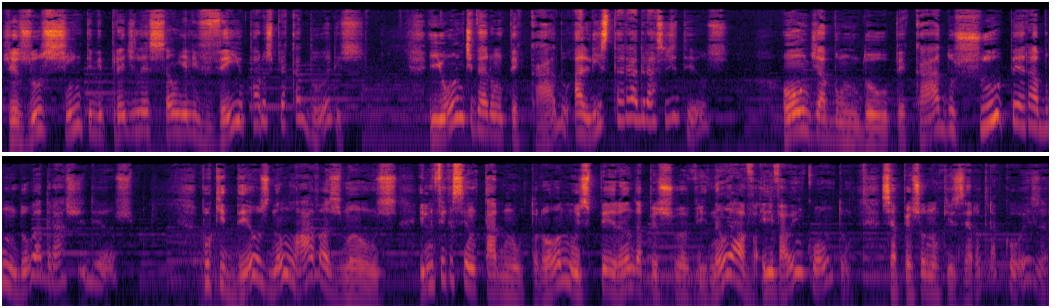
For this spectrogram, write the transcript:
Jesus sim teve predileção e ele veio para os pecadores. E onde tiver um pecado, ali estará a graça de Deus. Onde abundou o pecado, superabundou a graça de Deus. Porque Deus não lava as mãos, ele não fica sentado no trono esperando a pessoa vir. Não, ele vai ao encontro. Se a pessoa não quiser, outra coisa.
